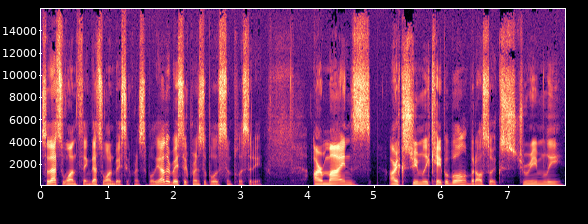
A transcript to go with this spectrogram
So that's one thing. That's one basic principle. The other basic principle is simplicity. Our minds are extremely capable, but also extremely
